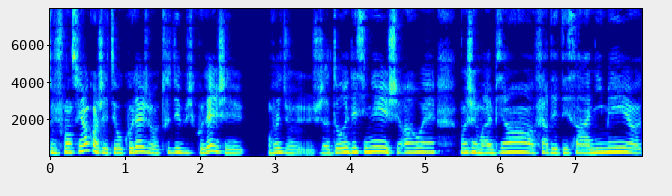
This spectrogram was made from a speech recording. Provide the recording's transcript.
je m'en souviens quand j'étais au collège, au tout début du collège, j'ai... En fait, j'adorais dessiner et je suis ah ouais, moi j'aimerais bien faire des dessins animés, euh,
